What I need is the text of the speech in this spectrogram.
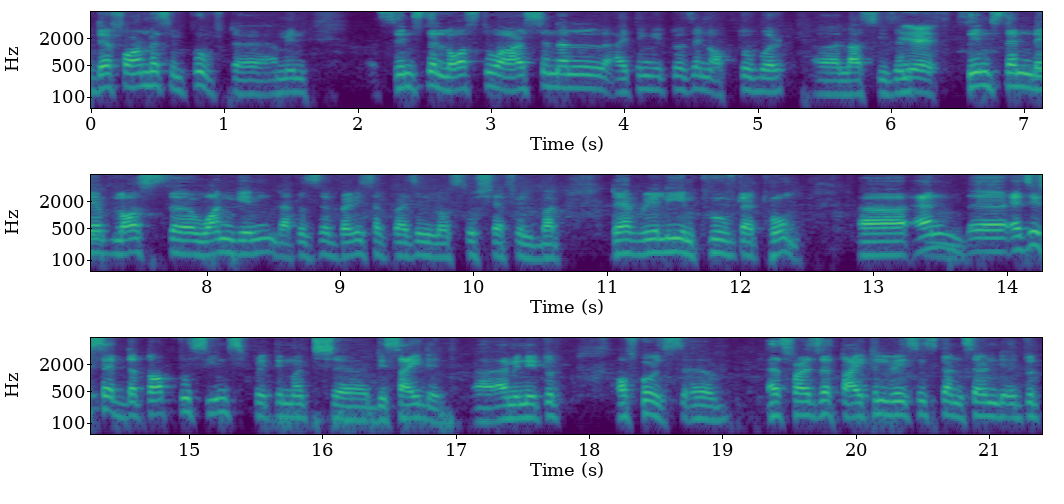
their form has improved. Uh, I mean, since the loss to Arsenal, I think it was in October uh, last season. Yes. Since then, they have lost uh, one game. That was a very surprising loss to Sheffield, but they have really improved at home. Uh, and uh, as you said, the top two seems pretty much uh, decided. Uh, I mean, it would, of course, uh, as far as the title race is concerned, it would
